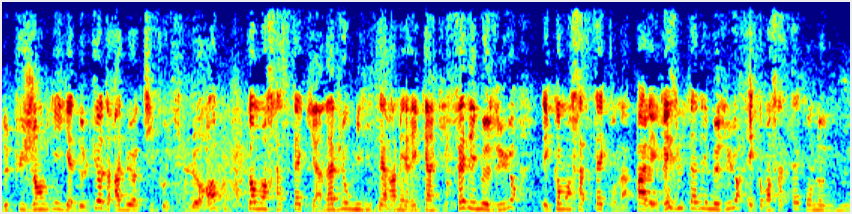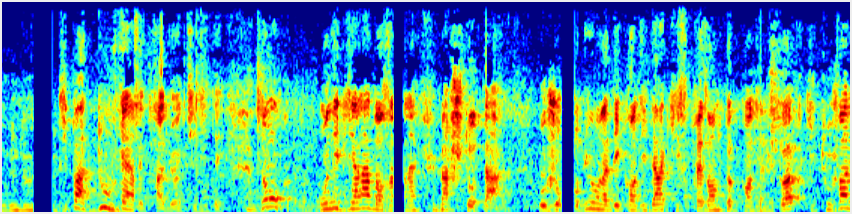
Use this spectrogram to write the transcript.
Depuis janvier, il y a de l'iode radioactif au-dessus de l'Europe. Comment ça se fait qu'il y a un avion militaire américain qui fait des mesures et comment ça se fait qu'on n'a pas les résultats des mesures et comment ça se fait qu'on nous pas d'où vient cette radioactivité. Donc, on est bien là dans un infumage total. Aujourd'hui, on a des candidats qui se présentent comme candidats du peuple, qui touchent 20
